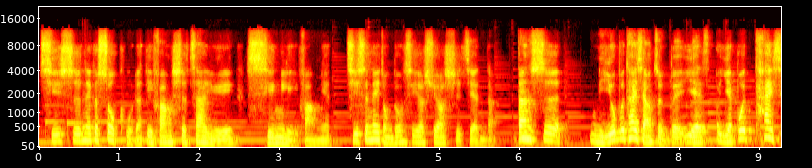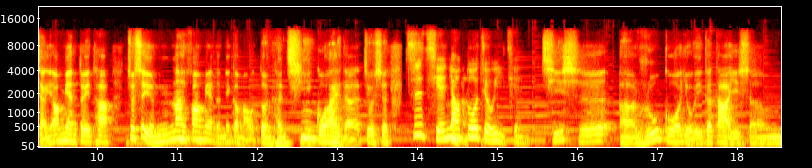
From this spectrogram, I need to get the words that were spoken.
其实那个受苦的地方是在于心理方面，其实那种东西要需要时间的，但是。你又不太想准备，也也不太想要面对他，就是有那方面的那个矛盾，很奇怪的，就是之前要多久以前？其实呃，如果有一个大医生、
